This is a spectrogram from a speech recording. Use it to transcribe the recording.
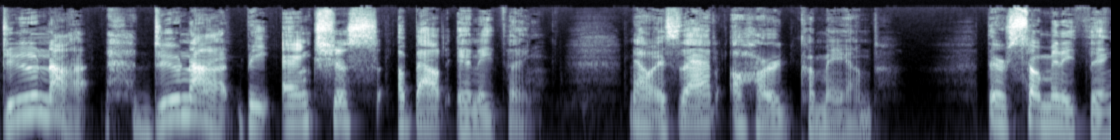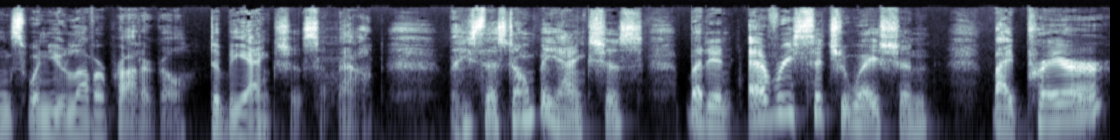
do not, do not be anxious about anything. Now, is that a hard command? There's so many things when you love a prodigal to be anxious about. But he says, don't be anxious, but in every situation, by prayer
